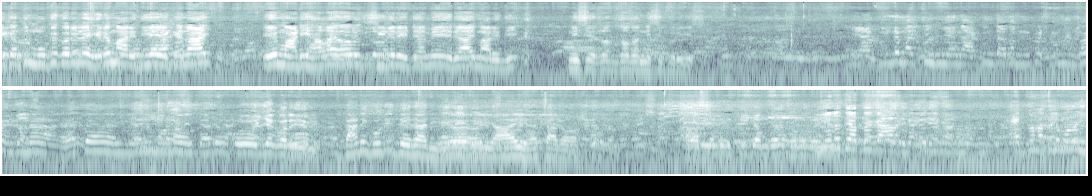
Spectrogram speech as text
এখান তুন মুখে করিলে হেরে মারি দিয়ে এখানে আয়। এ মাটি হালায় সিটের এটা আমি এরে আয় মারি দি। নিচে দরজার নিচে পড়ে গেছে। এক মিনিটে মারছি, নিয়ে না একদম দাদা সামনে গাড়ি গুড়ি দেরারি। আই হ্যাঁ তার আপনাকে একজন আসলে মনে হয়।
